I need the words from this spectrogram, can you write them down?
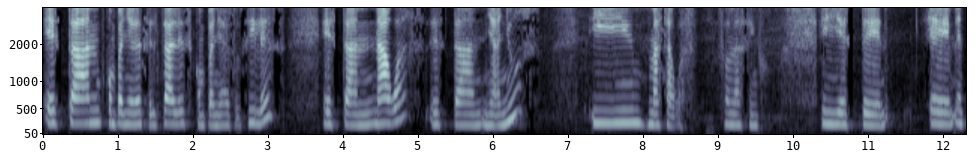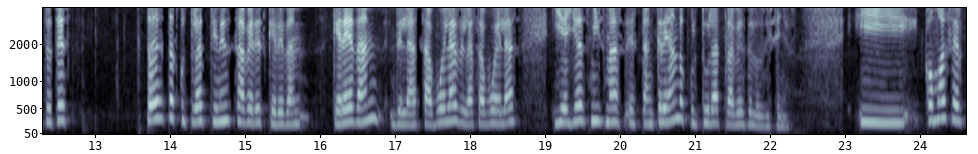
Están compañeras celtales, compañeras sociles, están nahuas, están ñañus y más aguas, son las cinco. Y este, eh, entonces, Todas estas culturas tienen saberes que heredan que heredan de las abuelas de las abuelas y ellas mismas están creando cultura a través de los diseños y cómo hacer,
